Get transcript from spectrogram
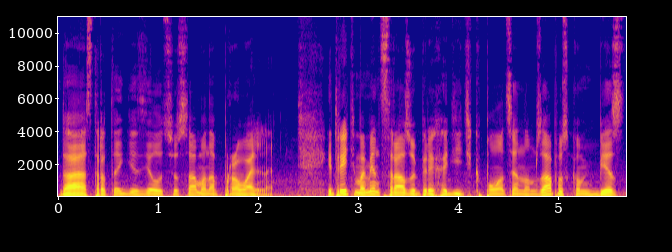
да, стратегия сделать все сам, она провальная. И третий момент, сразу переходить к полноценным запускам без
